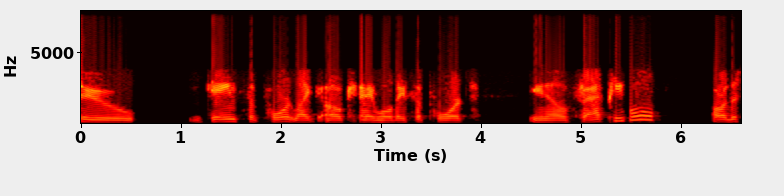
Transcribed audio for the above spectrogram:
to gain support? Like, okay, well, they support, you know, fat people, or this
